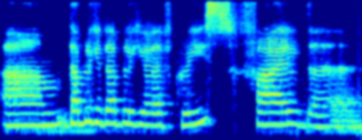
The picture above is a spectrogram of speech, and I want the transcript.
Um, WWF Greece filed uh,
